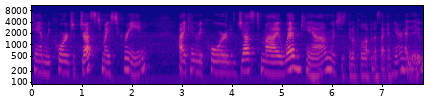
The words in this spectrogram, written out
can record just my screen. I can record just my webcam, which is going to pull up in a second here. Hello.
